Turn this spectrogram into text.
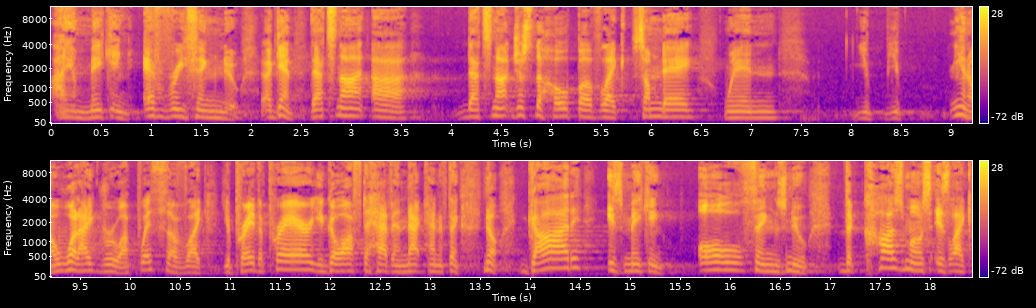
I am making everything new. Again, that's not, uh, that's not just the hope of like someday when you, you you know, what I grew up with of like, you pray the prayer, you go off to heaven, that kind of thing. No, God is making all things new. The cosmos is like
